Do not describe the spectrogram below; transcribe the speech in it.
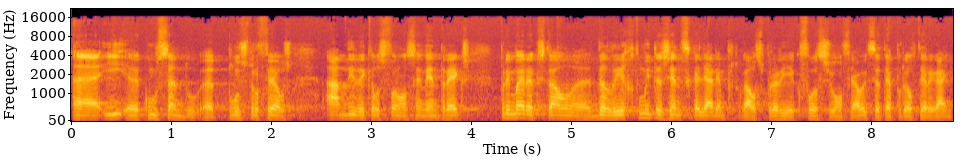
Uh, e uh, começando uh, pelos troféus, à medida que eles foram sendo entregues, primeira questão da Lirte, muita gente se calhar em Portugal esperaria que fosse João Félix, até por ele ter ganho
